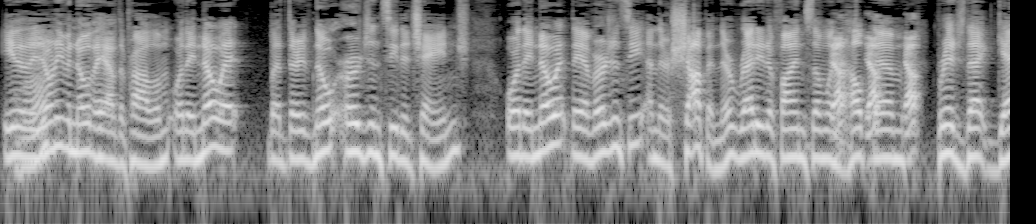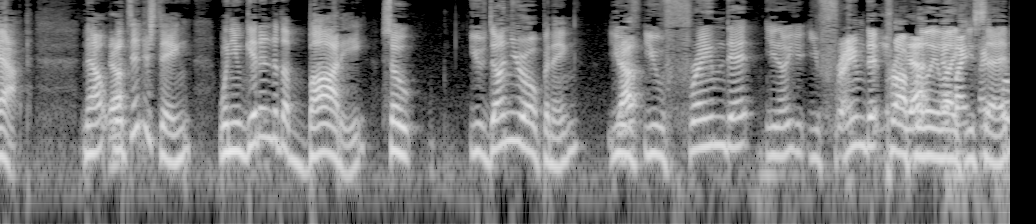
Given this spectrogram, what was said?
Either mm-hmm. they don't even know they have the problem or they know it, but there's no urgency to change or they know it, they have urgency and they're shopping. They're ready to find someone yep, to help yep, them yep. bridge that gap. Now, what's interesting when you get into the body, so you've done your opening, you yep. you framed it, you know, you, you framed it properly, like my, you said.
